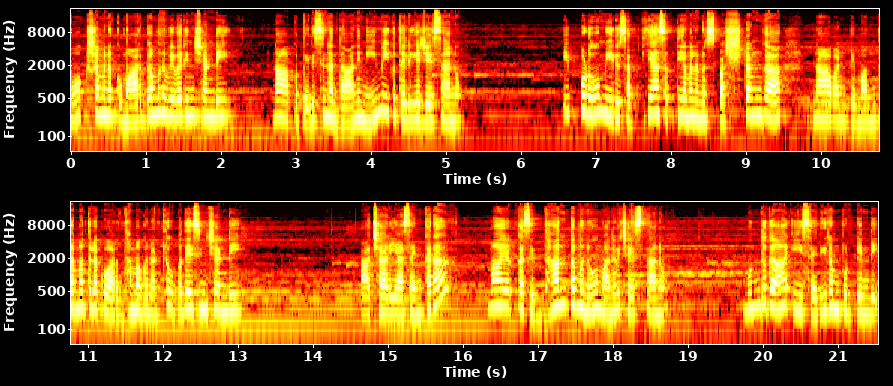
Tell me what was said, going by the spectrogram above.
మోక్షమునకు మార్గమును వివరించండి. నాకు తెలిసిన దానిని మీకు తెలియజేశాను. ఇప్పుడు మీరు సత్యాసత్యములను స్పష్టంగా నా వంటి మందమతులకు అర్థమగునట్లు ఉపదేశించండి. ఆచార్య శంకర మా యొక్క సిద్ధాంతమును మనవి చేస్తాను. ముందుగా ఈ శరీరం పుట్టింది.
